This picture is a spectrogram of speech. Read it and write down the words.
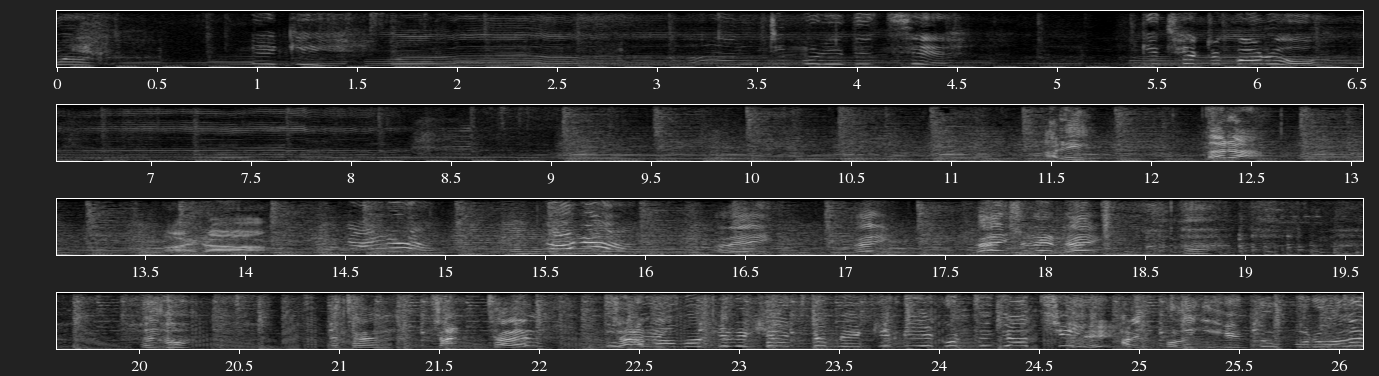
মা এ কি? আংটি পরিয়ে দিচ্ছে। কিছু একটা করো। আরে দাঁড়া আয়রা নানা নানা আরে এই এই এই শুনেন এই! ছাড়েন ছাড়েন। তুমি আমাকে রেখে একটা মেয়েকে বিয়ে করতে যাচ্ছিলে। আরে বলে কি? কিন্তু উপরওয়ালা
